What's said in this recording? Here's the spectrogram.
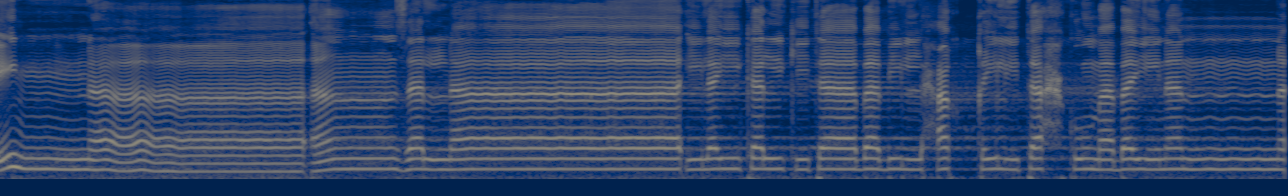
انا انزلنا اليك الكتاب بالحق لتحكم بين الناس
